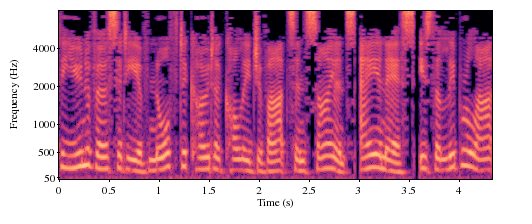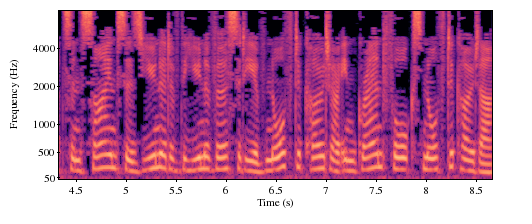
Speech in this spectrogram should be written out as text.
The University of North Dakota College of Arts and Science is the liberal arts and sciences unit of the University of North Dakota in Grand Forks, North Dakota.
